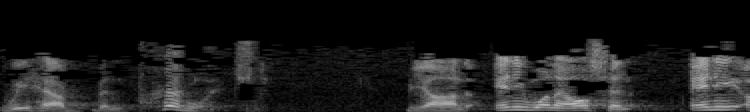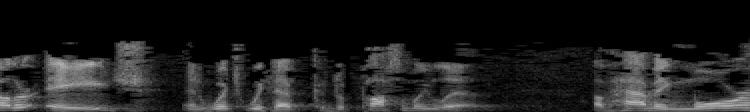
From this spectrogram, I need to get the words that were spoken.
We have been privileged beyond anyone else in any other age in which we have could possibly live of having more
